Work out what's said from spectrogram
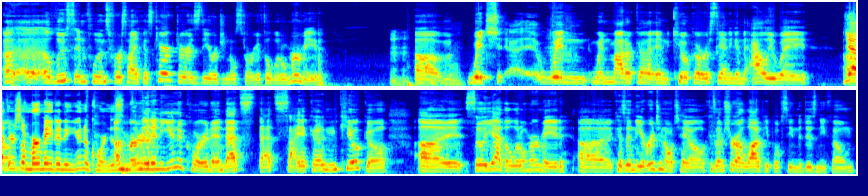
a, a loose influence for Sayaka's character is the original story of the Little Mermaid. Mhm. Um, which uh, when when Madoka and Kyoko are standing in the alleyway, Yeah, there's a um, mermaid and a unicorn, a isn't mermaid there? and a unicorn, and that's that's Sayaka and Kyoko. Uh, so yeah, the Little Mermaid. Because in the original tale, because I'm sure a lot of people have seen the Disney film,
